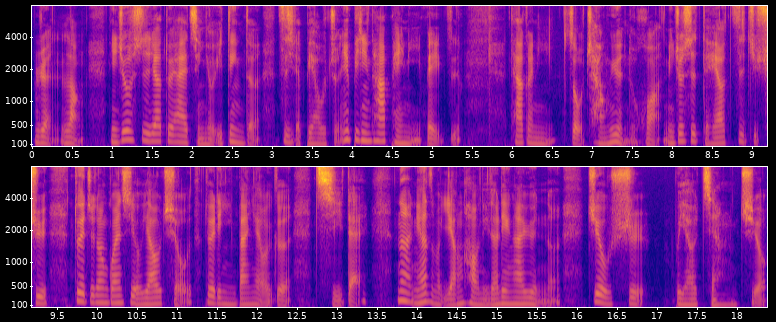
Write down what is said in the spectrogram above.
忍让，你就是要对爱情有一定的自己的标准，因为毕竟他陪你一辈子，他跟你走长远的话，你就是得要自己去对这段关系有要求，对另一半要有一个期待。那你要怎么养好你的恋爱运呢？就是。不要将就，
